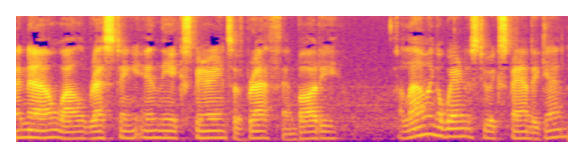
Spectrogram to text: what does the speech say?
And now, while resting in the experience of breath and body, allowing awareness to expand again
